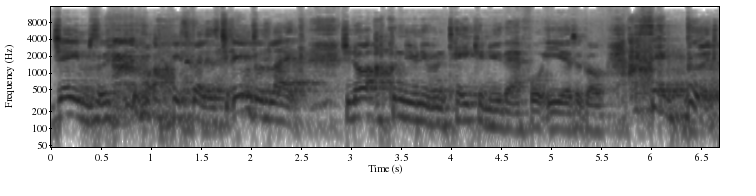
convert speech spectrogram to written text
James, these fellas, James was like, "Do you know, what? I couldn't even even taken you there 40 years ago. I said, good,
